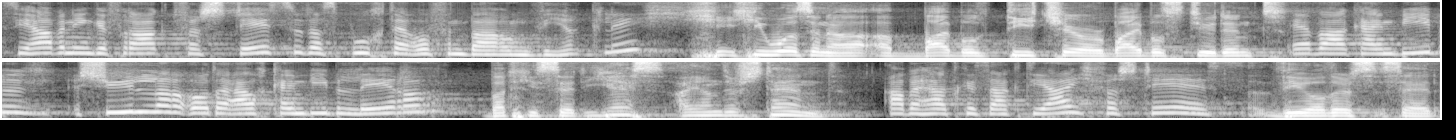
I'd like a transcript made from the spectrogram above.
Sie haben ihn gefragt, verstehst du das Buch der Offenbarung wirklich? He, he wasn't a, a Bible teacher or Bible student, Er war kein Bibelschüler oder auch kein Bibellehrer, but he said, Yes, I understand. aber er hat gesagt, ja, ich verstehe es. The others said,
